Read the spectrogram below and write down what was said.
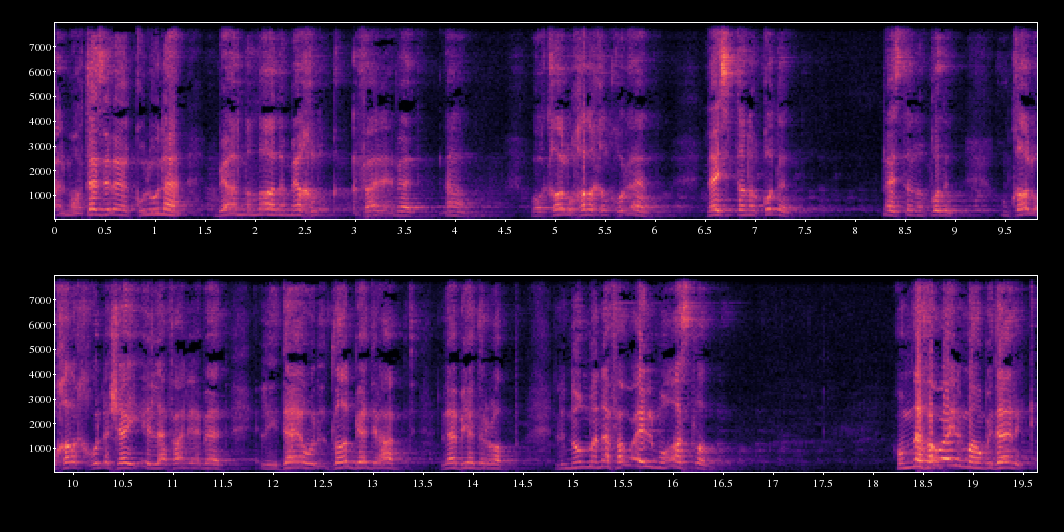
المعتزلة يقولون بأن الله لم يخلق أفعال العباد. نعم. وقالوا خلق القرآن ليس تنقضا ليس تنقضا هم قالوا خلق كل شيء إلا أفعال العباد. الهداية والإضلال بيد العبد لا بيد الرب. لأن هم نفوا علمه أصلا. هم نفوا علمه بذلك.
